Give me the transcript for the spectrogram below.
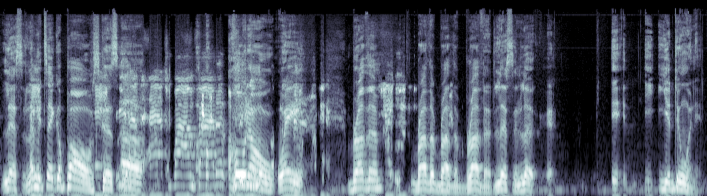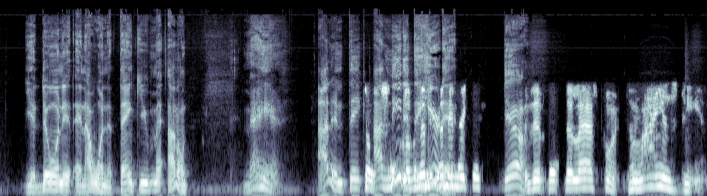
Listen, let me take a pause because you have uh, to ask why I'm fired up. hold on. Wait. Brother, brother, brother, brother. Listen, look. It, it- you're doing it. You're doing it and I want to thank you, man. I don't man. I didn't think So, I so needed to let, me, hear let me that. make this yeah. the, the, the last point the lion's den.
